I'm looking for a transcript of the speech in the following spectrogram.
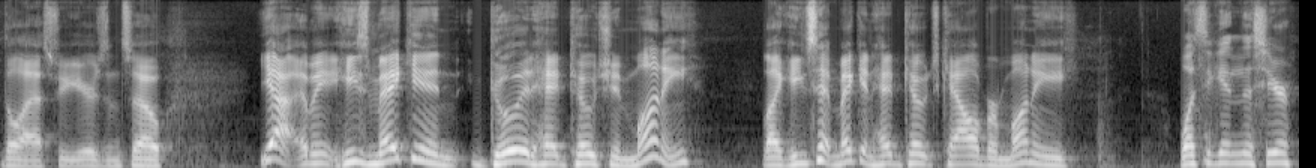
The last few years. And so, yeah, I mean, he's making good head coaching money. Like, he's making head coach caliber money. What's he getting this year?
